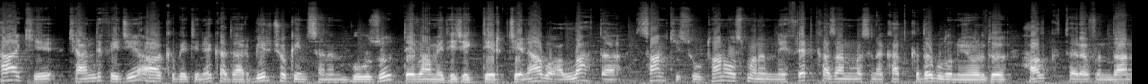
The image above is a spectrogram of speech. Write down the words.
Ta ki kendi feci akıbetine kadar birçok insanın buğzu devam edecektir. Cenab-ı Allah da sanki Sultan Osman'ın nefret kazanmasına katkıda bulunuyordu. Halk tarafından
